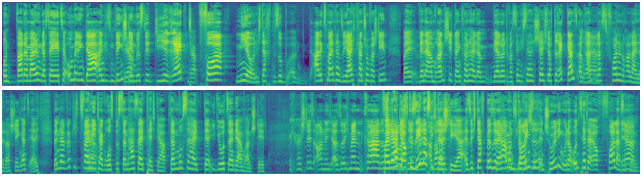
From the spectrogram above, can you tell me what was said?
und war der Meinung, dass er jetzt ja unbedingt da an diesem Ding Ja. stehen müsste, direkt Ja. vor mir. Und ich dachte mir so, Alex meint dann so, ja, ich kann schon verstehen, weil wenn er am Rand steht, dann können halt am- mehr Leute was sehen. Ich sag, dann stell dich doch direkt ganz Ja, Rand ja. und lass die Freundin doch alleine da stehen, ganz ehrlich. Wenn du da wirklich zwei Ja. Meter groß bist, dann hast du halt Pech gehabt. Dann musst du halt der Idiot sein, der am Rand steht. Ich verstehe es auch nicht. Also ich meine, klar, dass Weil er hat ja auch sehen gesehen, will, dass ich da halt, stehe. Also ich dachte mir so, da Ja, kann man sich doch wenigstens entschuldigen oder uns hätte er auch vorlassen können.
